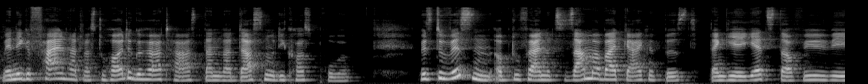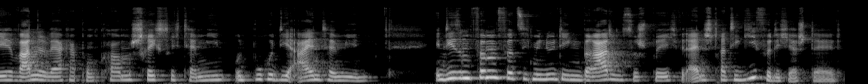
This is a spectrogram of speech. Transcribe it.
Wenn dir gefallen hat, was du heute gehört hast, dann war das nur die Kostprobe. Willst du wissen, ob du für eine Zusammenarbeit geeignet bist? Dann gehe jetzt auf www.wandelwerker.com-termin und buche dir einen Termin. In diesem 45-minütigen Beratungsgespräch wird eine Strategie für dich erstellt.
